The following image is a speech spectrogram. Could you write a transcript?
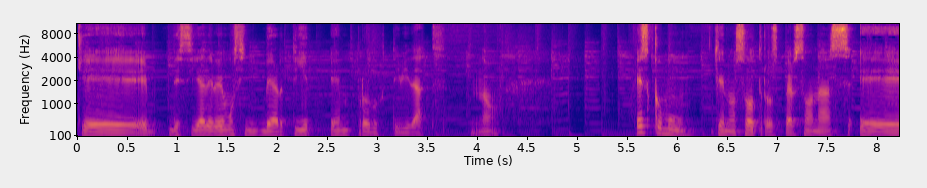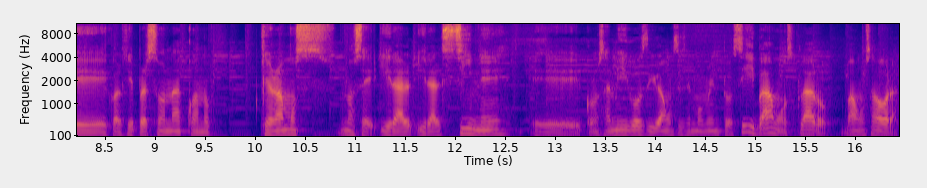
que decía debemos invertir en productividad, ¿no? Es común que nosotros, personas, eh, cualquier persona, cuando queramos, no sé, ir al, ir al cine eh, con los amigos, digamos ese momento, sí, vamos, claro, vamos ahora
